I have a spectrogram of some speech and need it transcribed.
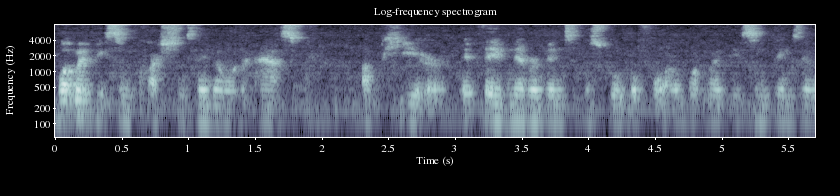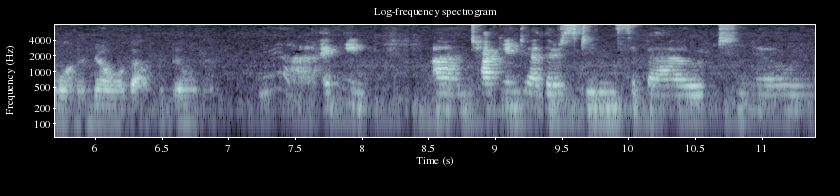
what might be some questions they may want to ask up here if they've never been to the school before? What might be some things they want to know about the building? Yeah, I think um, talking to other students about, you know,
